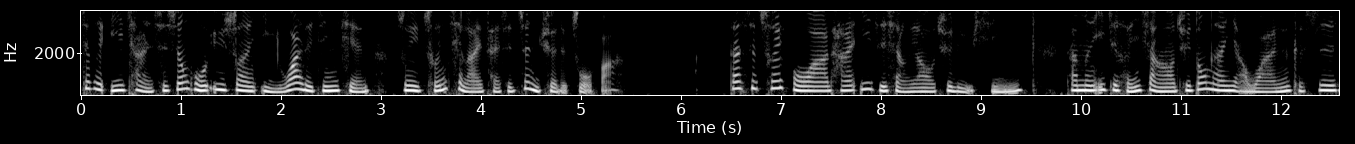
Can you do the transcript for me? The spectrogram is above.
这个遗产是生活预算以外的金钱，所以存起来才是正确的做法。但是崔佛啊，他一直想要去旅行，他们一直很想要去东南亚玩，可是，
